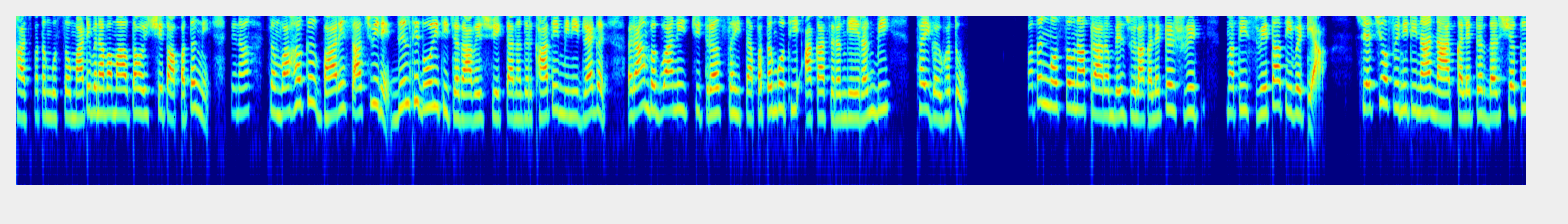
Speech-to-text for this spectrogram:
ખાસ પતંગોત્સવ માટે બનાવવામાં આવતા હોય છે. તો આ પતંગને તેના સંવાહક ભારે સાચવીને દિલથી દોરીથી ચગાવે છે. એકતાનગર ખાતે મિની ડ્રેગન રામ ભગવાનની ચિત્ર સહિતના પતંગોથી આકાશ રંગે રંગબી થઈ ગયું હતું. પતંગ મહોત્સવના પ્રારંભે જિલ્લા collector Shrimati Shweta Teotia, statue of યુનિટીના નાયબ કલેક્ટર દર્શક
